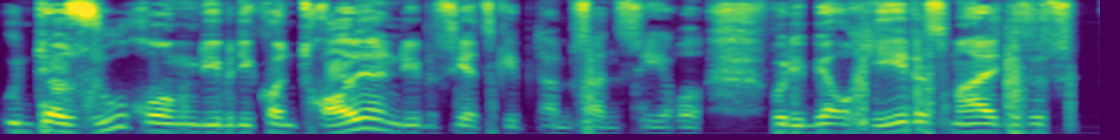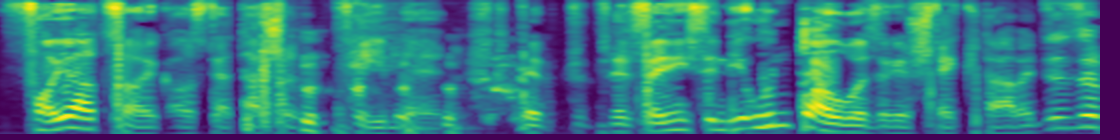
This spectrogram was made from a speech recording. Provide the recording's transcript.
Untersuchungen, die, die Kontrollen, die es jetzt gibt am San Siro, wo die mir auch jedes Mal dieses Feuerzeug aus der Tasche friemeln. Selbst wenn ich es in die Unterhose gesteckt habe, das ist,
